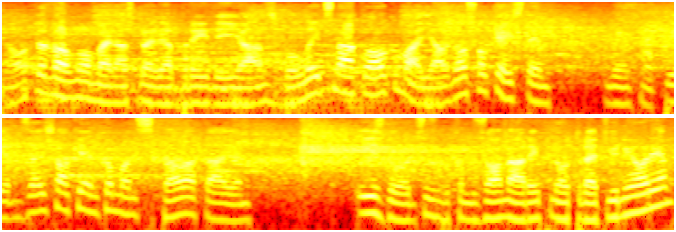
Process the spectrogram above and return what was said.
Nu, tur vēl nomainās pēdējā brīdī Jānis Bullīts nāk laukumā Jāgals hokejistiem. Viens no pieredzējušākajiem komandas spēlētājiem. Izdodas uzbrukuma zonā arī noturēt junioriem.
